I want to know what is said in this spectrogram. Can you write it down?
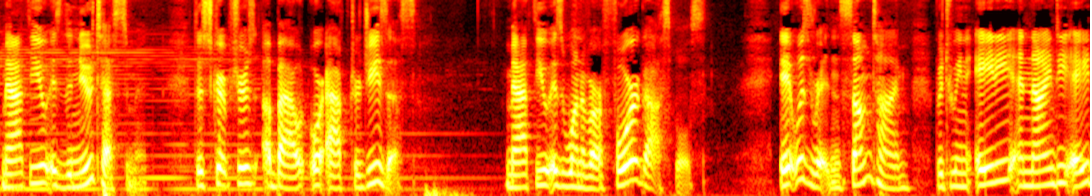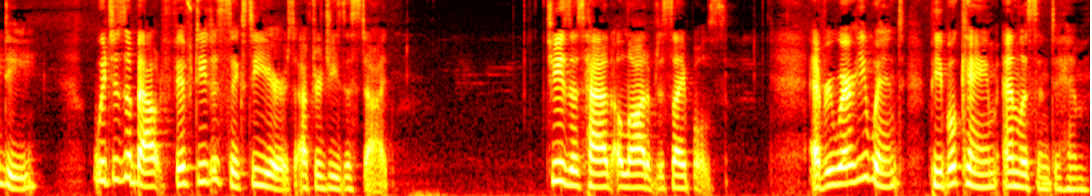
Matthew is the New Testament, the scriptures about or after Jesus. Matthew is one of our four Gospels. It was written sometime between 80 and 90 AD, which is about 50 to 60 years after Jesus died. Jesus had a lot of disciples. Everywhere he went, people came and listened to him.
